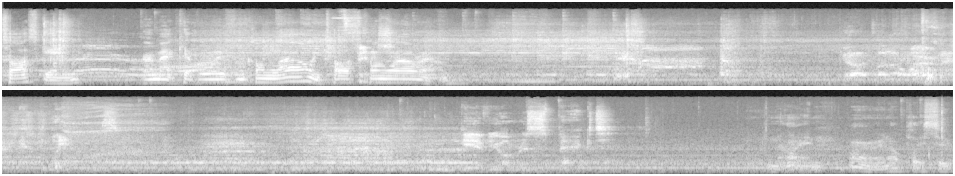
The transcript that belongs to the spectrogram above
toss game. Ermac kept away from Kung Lao and tossed Kung Lao around. Give your respect. Nine. Alright, I'll play suit.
